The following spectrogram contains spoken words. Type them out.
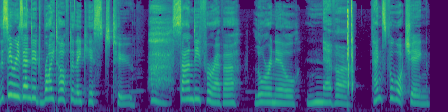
the series ended right after they kissed too. Sandy forever, Laura Neal, never. Thanks for watching.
